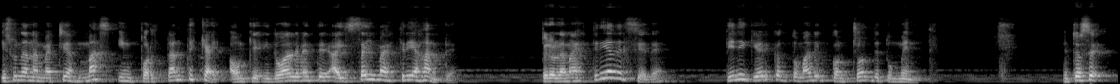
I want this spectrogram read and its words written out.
es una de las maestrías más importantes que hay, aunque indudablemente hay seis maestrías antes. Pero la Maestría del 7 tiene que ver con tomar el control de tu mente. Entonces,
